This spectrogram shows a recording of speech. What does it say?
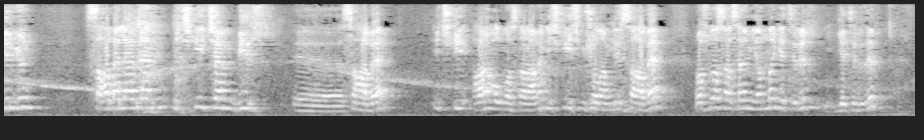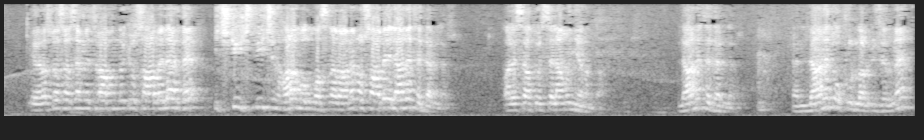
Bir gün sahabelerden içki içen bir e, sahabe, içki haram olmasına rağmen içki içmiş olan bir sahabe Resulullah sallallahu aleyhi ve sellem yanına getirir, getirilir. E, Resulullah sallallahu aleyhi ve sellem etrafındaki o sahabeler de içki içtiği için haram olmasına rağmen o sahabeye lanet ederler. Aleyhisselatü vesselamın yanında. Lanet ederler. Yani lanet okurlar üzerine.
